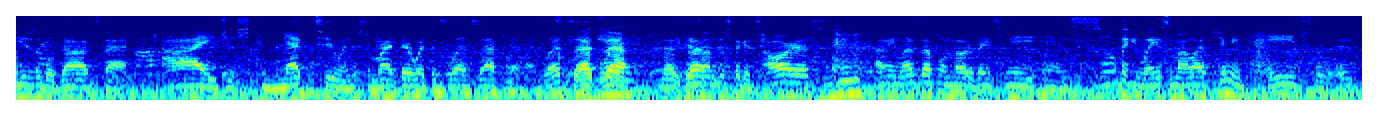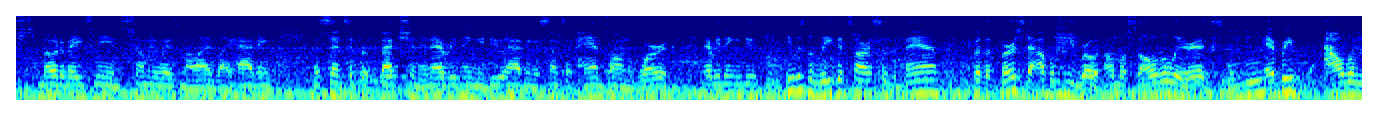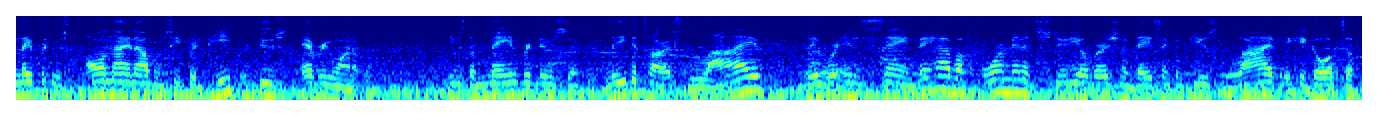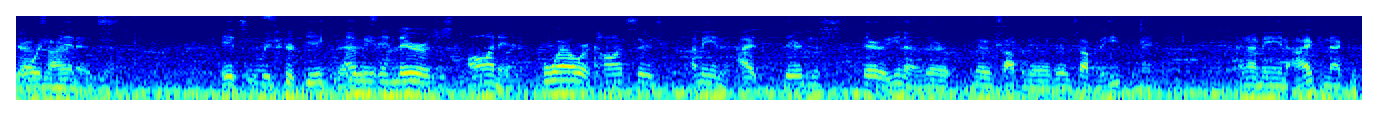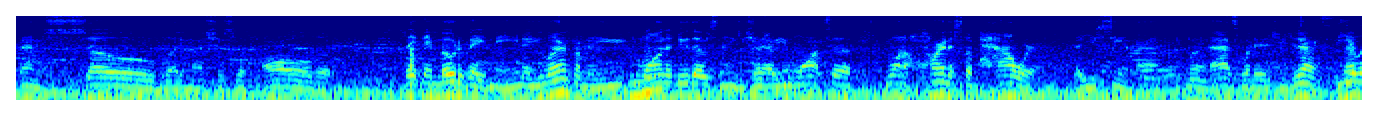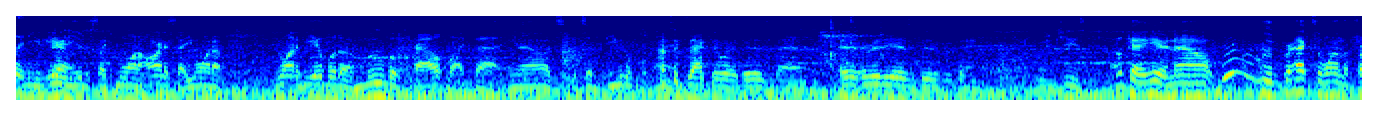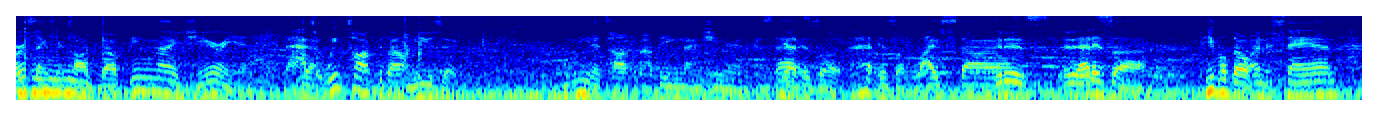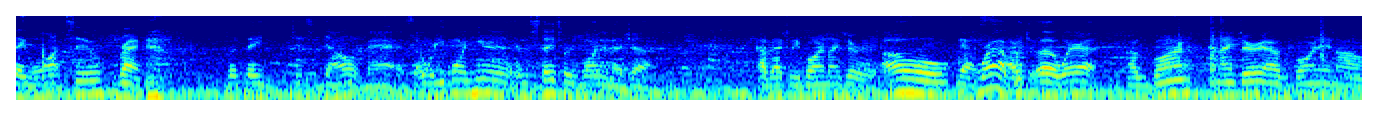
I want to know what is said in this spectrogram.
musical gods that I just connect to and just am right there with is Led Zeppelin. Like Led Zeppelin, Led because Zeppelin. I'm just a guitarist. Mhm. I mean, Led Zeppelin motivates me in so many ways in my life. Jimmy Page, it just motivates me in so many ways in my life. Like having a sense of perfection in everything you do, having a sense of hands-on work, everything you do. He was the lead guitarist of the band. For the first album, he wrote almost all the lyrics. Every album they produced, all nine albums, he pro- he produced every one of them. He was the main producer, lead guitarist, live. They were insane. They have a four-minute studio version of Dazed and Confused live. It could go up to Yeah, forty it's- minutes. It's ridiculous. I mean, and they're just on it. Four-hour concerts. I mean, I they're just they're you know they're they're the top of the they're the top of the heap for me. And I mean, I connect with them so bloody much just with all the. They, they motivate me. You know, you learn from them. You, Mhm. want to do those things. You know, you want to you want to harness the power that you see in that. Right. That's what it is. You just Yes, you feel it and you hear it. and You're just like you want to harness that. You want to you want to be able to move a crowd like that. You know, it's it's a beautiful. Thing. That's exactly what it is, man. It, it really is a beautiful thing. Jeez. Okay, here now we're back to one of the first things we talked about, being Nigerian. That's Yeah. we've talked about music. We need to talk about being Nigerian because that Yes. is a that is a lifestyle. It is. It That is. is a people don't understand. They want to, Right. but they just don't, man. So, were you born here in the states or were you born in Nigeria? I was actually born in Nigeria. Oh, Yes. crap! I- Which, uh, where at? I was born in Nigeria. I was born in um.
